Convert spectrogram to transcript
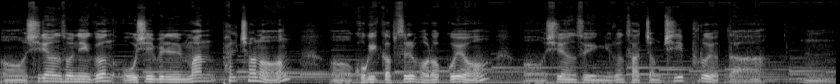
어, 실현 손익은 51만 8천 원, 어, 고기값을 벌었고요. 어, 실현 수익률은 4.72%였다. 음.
